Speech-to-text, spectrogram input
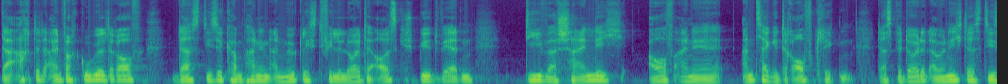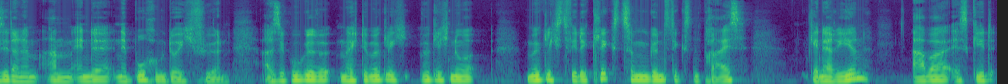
da achtet einfach Google darauf, dass diese Kampagnen an möglichst viele Leute ausgespielt werden, die wahrscheinlich auf eine Anzeige draufklicken. Das bedeutet aber nicht, dass diese dann am, Ende eine Buchung durchführen. Also Google möchte wirklich, wirklich nur möglichst viele Klicks zum günstigsten Preis generieren, aber es geht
